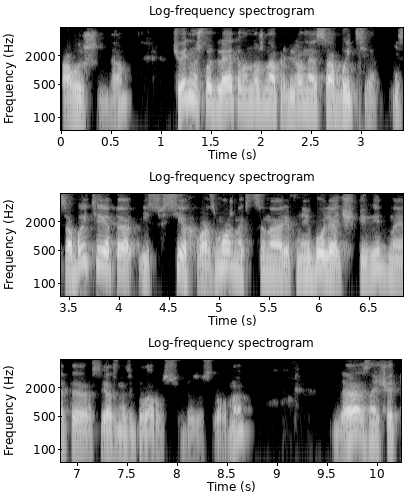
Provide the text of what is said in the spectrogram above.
повышен. Да? Очевидно, что для этого нужно определенное событие. И событие это из всех возможных сценариев наиболее очевидно, это связано с Беларусью, безусловно. Да, значит,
